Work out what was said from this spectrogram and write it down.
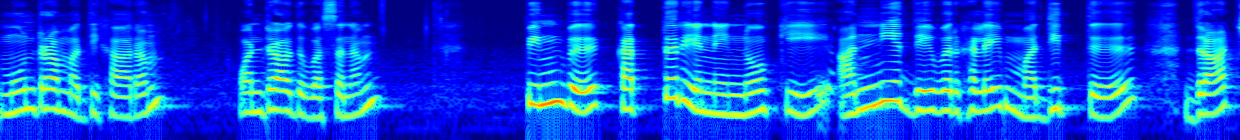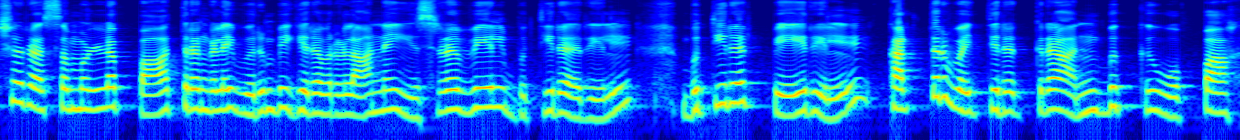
மூன்றாம் அதிகாரம் ஒன்றாவது வசனம். பின்பு கர்த்தர் என்னை நோக்கி அந்நிய தேவர்களை மதித்து திராட்ச ரசமுள்ள பாத்திரங்களை விரும்புகிறவர்களான இஸ்ரவேல் புத்திரரில் புத்திரர் பேரில் கர்த்தர் வைத்திருக்கிற அன்புக்கு ஒப்பாக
